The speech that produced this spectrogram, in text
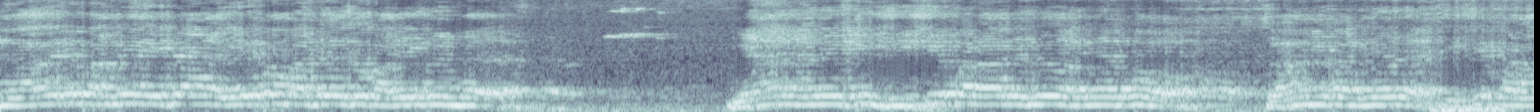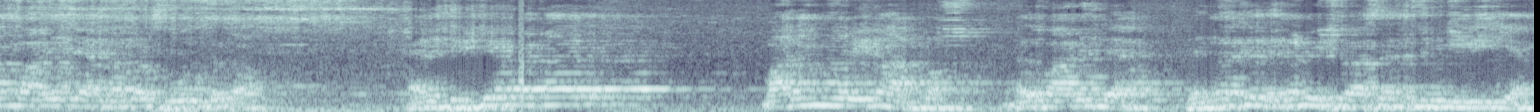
വാവര് പറഞ്ഞു കഴിഞ്ഞാൽ അയ്യപ്പ മറ്റൊക്കെ പറയുന്നുണ്ട്. ഞാൻ അങ്ങേക്ക് ശിഷ്യപ്പെടാമെന്ന് പറഞ്ഞപ്പോ സ്വാമി പറഞ്ഞത് ശിക്ഷ്യപ്പെടാൻ പാടില്ല നമ്മൾ സുഹൃത്തുക്കൾ അതിന് ശിക്ഷ്യപ്പെട്ടാൽ മതം മാറിയ അർത്ഥം. അത് പാടില്ല. നിങ്ങൾക്ക് നിങ്ങളുടെ വിശ്വാസത്തിൽ ജീവിക്കാം.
